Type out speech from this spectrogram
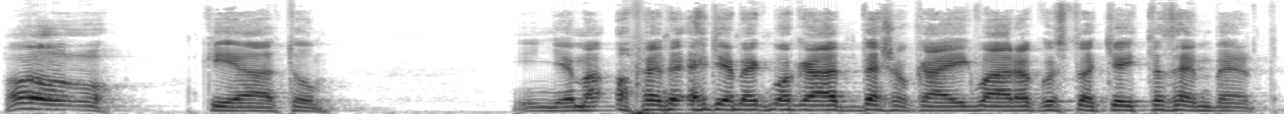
Halló! kiáltom. Ingyen már a fene egye meg magát, de sokáig várakoztatja itt az embert.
